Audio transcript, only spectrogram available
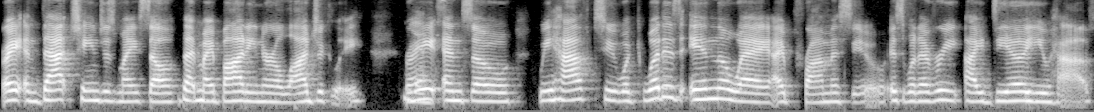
right? And that changes myself, that my body neurologically, right? Yes. And so we have to what what is in the way, I promise you, is whatever idea you have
